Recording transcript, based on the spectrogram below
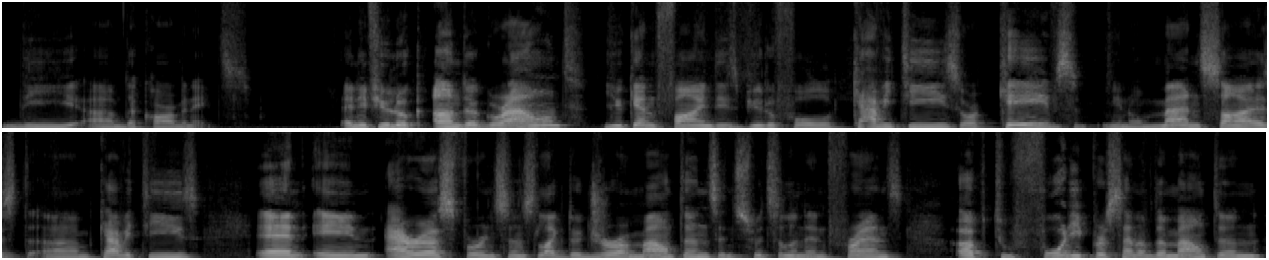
the, um, the carbonates. And if you look underground, you can find these beautiful cavities or caves, you know, man-sized um, cavities. And in areas, for instance, like the Jura Mountains in Switzerland and France, up to 40% of the mountain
